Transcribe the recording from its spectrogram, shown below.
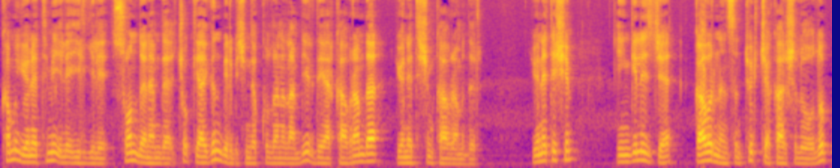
kamu yönetimi ile ilgili son dönemde çok yaygın bir biçimde kullanılan bir diğer kavram da yönetişim kavramıdır. Yönetişim, İngilizce governance'ın Türkçe karşılığı olup,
